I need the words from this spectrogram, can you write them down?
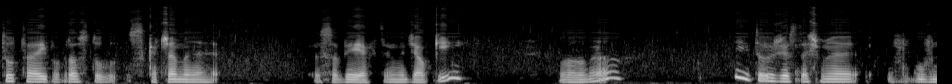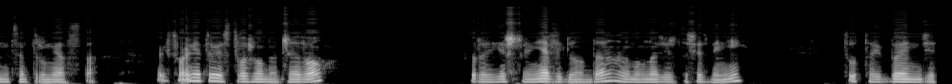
Tutaj po prostu skaczemy sobie jak chcemy działki. Wolne. I tu już jesteśmy w głównym centrum miasta. Aktualnie tu jest tworzone drzewo, które jeszcze nie wygląda, ale mam nadzieję, że to się zmieni. Tutaj będzie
